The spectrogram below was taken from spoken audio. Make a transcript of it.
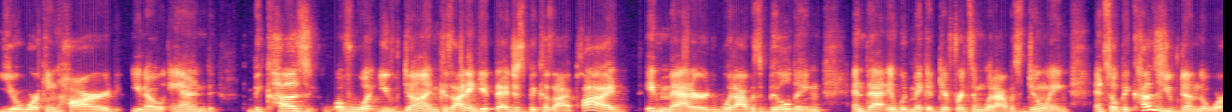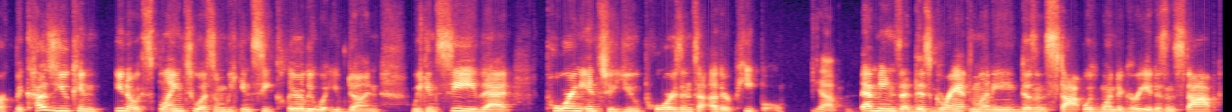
you're working hard, you know, and because of what you've done, because I didn't get that just because I applied, it mattered what I was building and that it would make a difference in what I was doing. And so because you've done the work, because you can, you know, explain to us and we can see clearly what you've done, we can see that pouring into you pours into other people. Yeah. That means that this grant money doesn't stop with one degree. It doesn't stop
